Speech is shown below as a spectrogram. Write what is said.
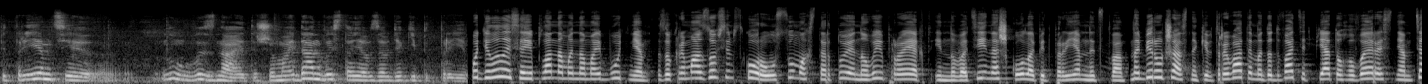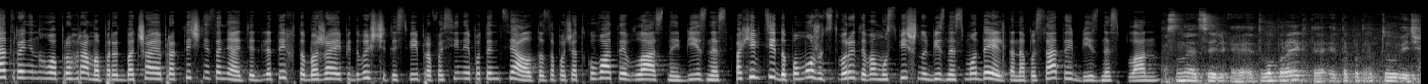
підприємці, ну ви знаєте, що Майдан вистояв завдяки підприємцям. Поділилися і планами на майбутнє. Зокрема, зовсім скоро у Сумах стартує новий проєкт Інноваційна школа підприємництва. Набір учасників триватиме до 25 вересня. Ця тренінгова програма передбачає практичні заняття для тих, хто бажає підвищити свій професійний потенціал та започаткувати власний бізнес. Фахівці допоможуть створити вам успішну бізнес-модель та написати бізнес-план. Основная цель э, этого проекта – это подготовить,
